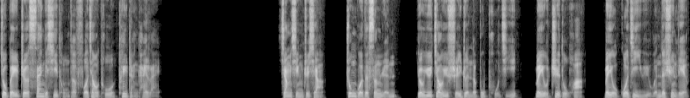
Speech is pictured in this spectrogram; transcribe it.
就被这三个系统的佛教徒推展开来。相形之下，中国的僧人。由于教育水准的不普及，没有制度化，没有国际语文的训练，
